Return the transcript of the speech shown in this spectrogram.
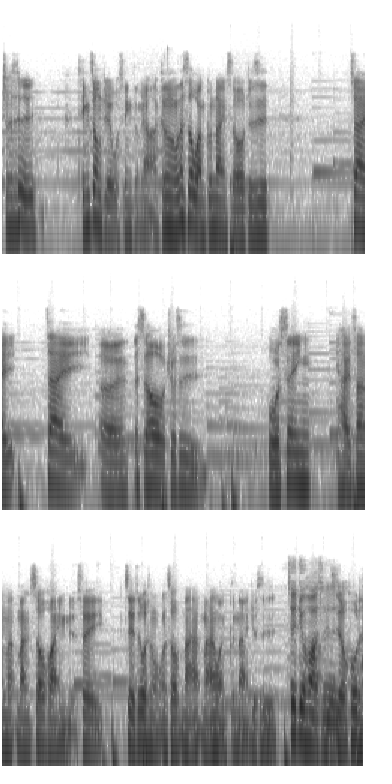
就是听众觉得我声音怎么样啊？可能我那时候玩 Good Night 的时候，就是在在呃那时候就是我声音还算蛮蛮受欢迎的，所以这也是为什么我那时候蛮蛮爱玩 Good Night。就是这句话是有获得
